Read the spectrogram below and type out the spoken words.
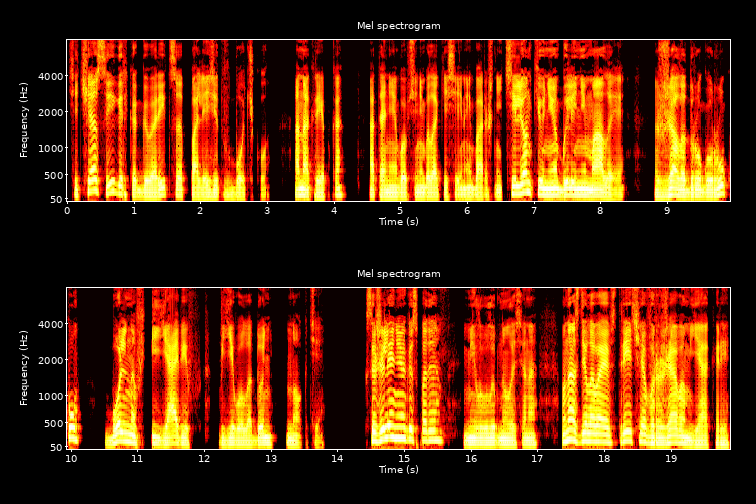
Сейчас Игорь, как говорится, полезет в бочку. Она крепка, а Таня вовсе не была кисейной барышней. Селенки у нее были немалые. Сжала другу руку, больно впиявив в его ладонь ногти. «К сожалению, господа», — мило улыбнулась она, — «у нас деловая встреча в ржавом якоре».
